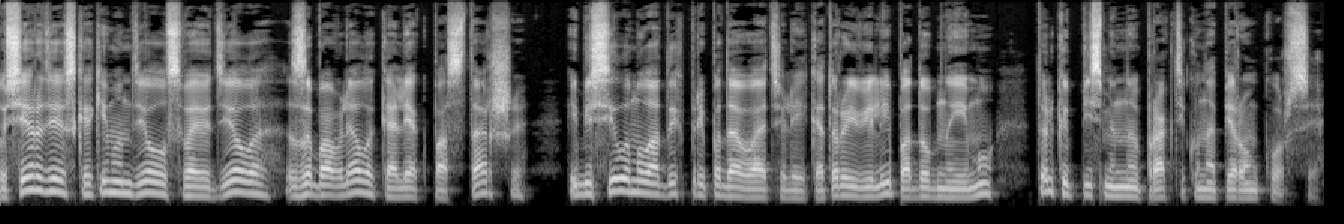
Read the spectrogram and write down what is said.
Усердие, с каким он делал свое дело, забавляло коллег постарше и бесило молодых преподавателей, которые вели, подобно ему, только письменную практику на первом курсе.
